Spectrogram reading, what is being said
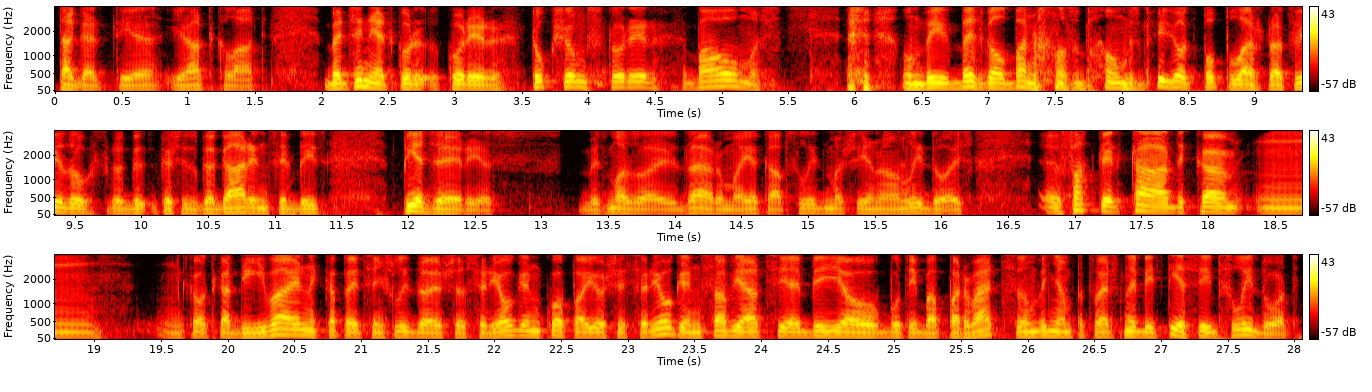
Tagad tie ir atklāti. Bet ziniet, kur, kur ir tukšums, tur ir baumas. un bija bezgalīgi banāls baumas. Bija ļoti populārs tāds viedoklis, ka, ka šis Gagārins ir bijis piedzēries bez mazai dzērumā, iekāpis lidmašīnā un lidojis. Fakti ir tādi, ka mm, kaut kā dīvaini, kāpēc viņš lidojušas ar Jogenu kopā, jo šis ar Jogenu aviācijai bija jau būtībā par vecu, un viņam pat vairs nebija tiesības lidot.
